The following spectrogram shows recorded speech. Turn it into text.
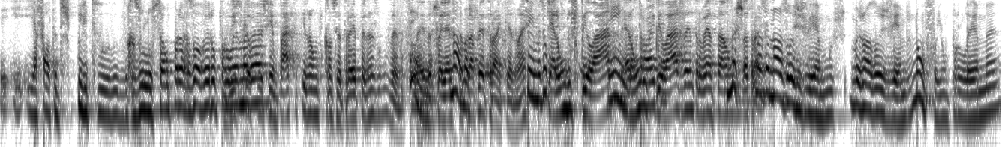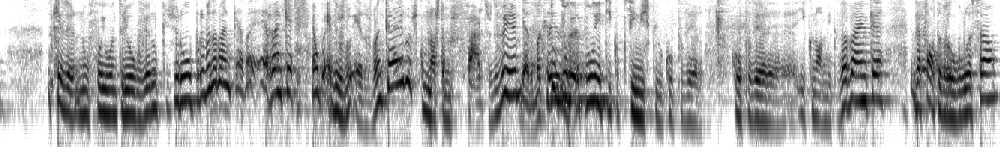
e a, falta de espírito de resolução para resolver o problema. Por isso que eu fui simpático e não me concentrei apenas no governo. Sim, Falei mas, da falhança não, mas, da própria Troika, não é? Sim, mas que era um dos pilares, sim, era um troika, dos pilares da intervenção mas, da Troika. Mas nós hoje vemos, mas nós hoje vemos, não foi um problema. Quer dizer, não foi o anterior governo que gerou o problema da banca. A banca é, um, é, dos, é dos, banqueiros, como nós estamos fartos de ver, é de uma crise, do poder é? político que se imiscuiu com o poder, com o poder eh, económico da banca, da falta de regulação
